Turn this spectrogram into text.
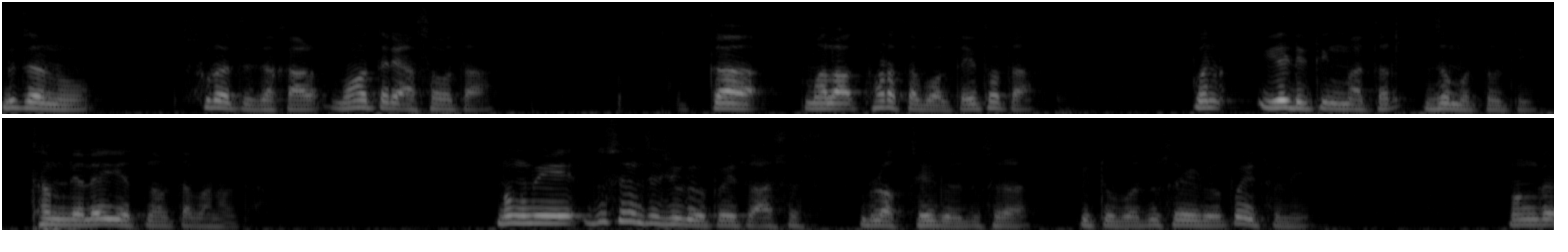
मित्रांनो सुरुवातीचा काळ मला तरी असा होता का मला थोडासा बोलता येत होता पण एडिटिंग मात्र जमत नव्हती. थंबनेलही येत नव्हता बनवता. मग मी दुसऱ्यांचाच व्हिडिओ पाहायचो असंच ब्लॉगचा व्हिडिओ दुसरा यूट्यूबवर दुसरा व्हिडिओ पाहायचो मी. मग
